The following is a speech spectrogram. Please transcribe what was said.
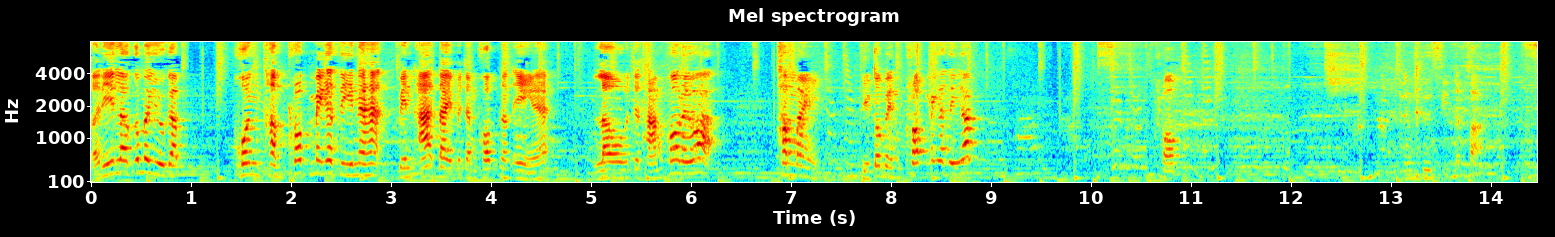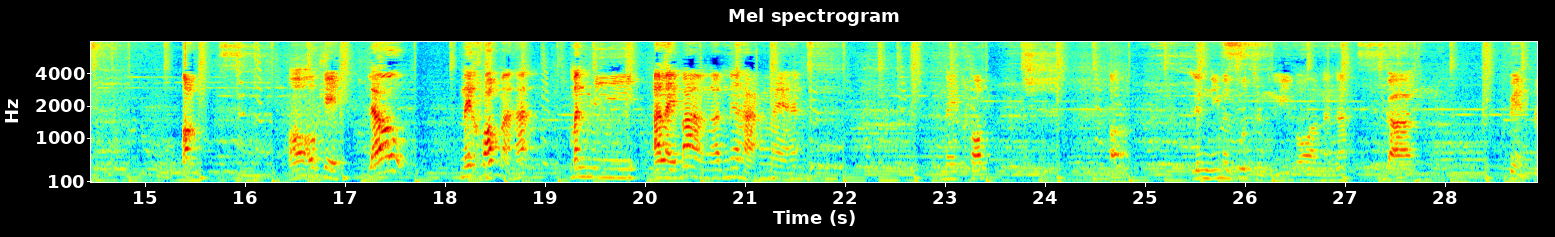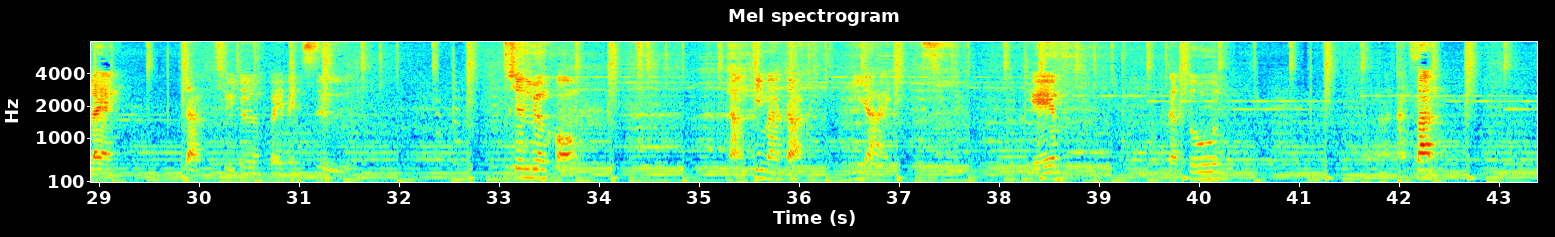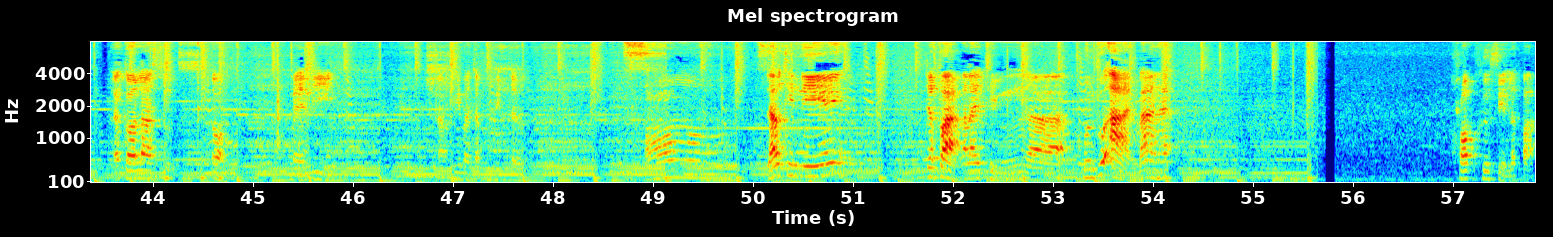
ตอนนี้เราก็มาอยู่กับคนทำครบแมกกาซีนนะฮะ เป็นอาร์ตไดประจำครบนั่นเองนะฮะ เราจะถามข้อเลยว่าทำไมถึงต้องเป็นครบแมกกาซีนครับ ครบมันคือศิลปะอ๋ออ๋อโอเค แล้วในครอปอะฮะ มันมีอะไรบ้างครับเนื้อหาข้างในฮะ ในครอปเอ่อเรื่องนี้มันพูดถึงรีบอร์นนะนะ การเปลี่ยนแปลง จากสื่อเดิมไปเป็นสื่อ เช่นเรื่องของ หนังที่มาจากนิยาย เกมการ์ตูนอ่าหนังสั้น แล้วก็ล่าสุดก็แมรี่หนังที่มาจากทวิตเตอร์อ๋อแล้วทีนี้จะฝากอะไรถึงอ่าคุณผู้อ่านบ้างฮะครอบคือศิลปะ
